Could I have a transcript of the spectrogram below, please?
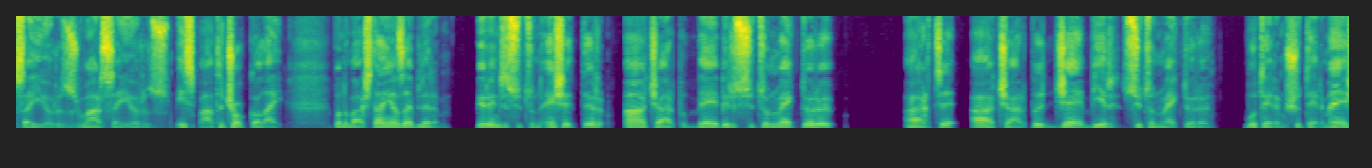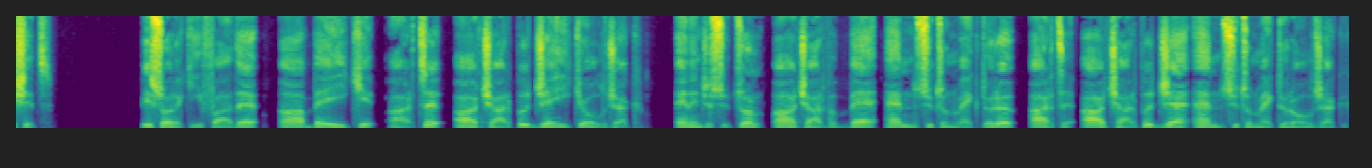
sayıyoruz, var sayıyoruz. İspatı çok kolay. Bunu baştan yazabilirim. Birinci sütun eşittir a çarpı b1 sütun vektörü artı a çarpı c1 sütun vektörü. Bu terim şu terime eşit. Bir sonraki ifade a b2 artı a çarpı c2 olacak n'inci sütun a çarpı b n sütun vektörü artı a çarpı c n sütun vektörü olacak.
